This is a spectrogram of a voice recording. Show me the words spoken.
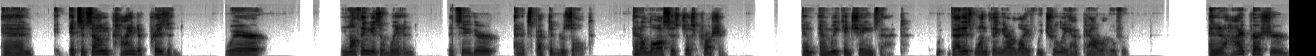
And it's its own kind of prison where nothing is a win. It's either an expected result and a loss is just crushing. And, and we can change that. That is one thing in our life we truly have power over. And in a high pressure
